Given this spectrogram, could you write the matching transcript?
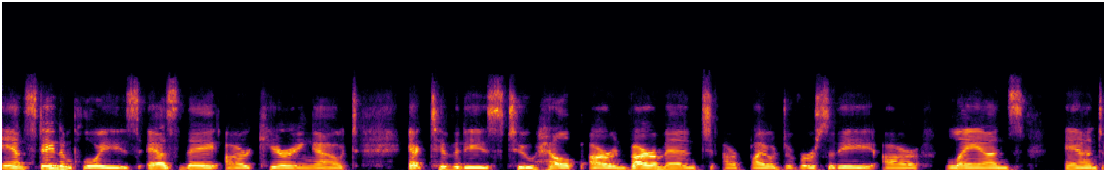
and state employees as they are carrying out activities to help our environment, our biodiversity, our lands, and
